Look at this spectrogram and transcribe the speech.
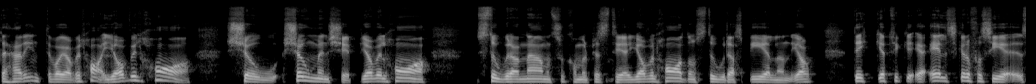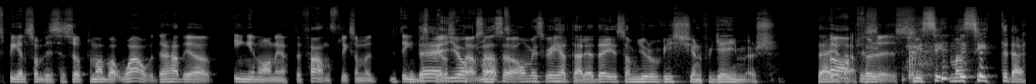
det här är inte vad jag vill ha. Jag vill ha show, showmanship. Jag vill ha stora namn som kommer att presentera. Jag vill ha de stora spelen. Jag, det, jag, tycker, jag älskar att få se spel som visas upp. Man bara wow, där hade jag ingen aning att det fanns. Liksom, det är ju också, alltså, om vi ska vara helt ärliga, det är ju som Eurovision för gamers. Det är ja, det. Precis. Vi, man sitter där,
